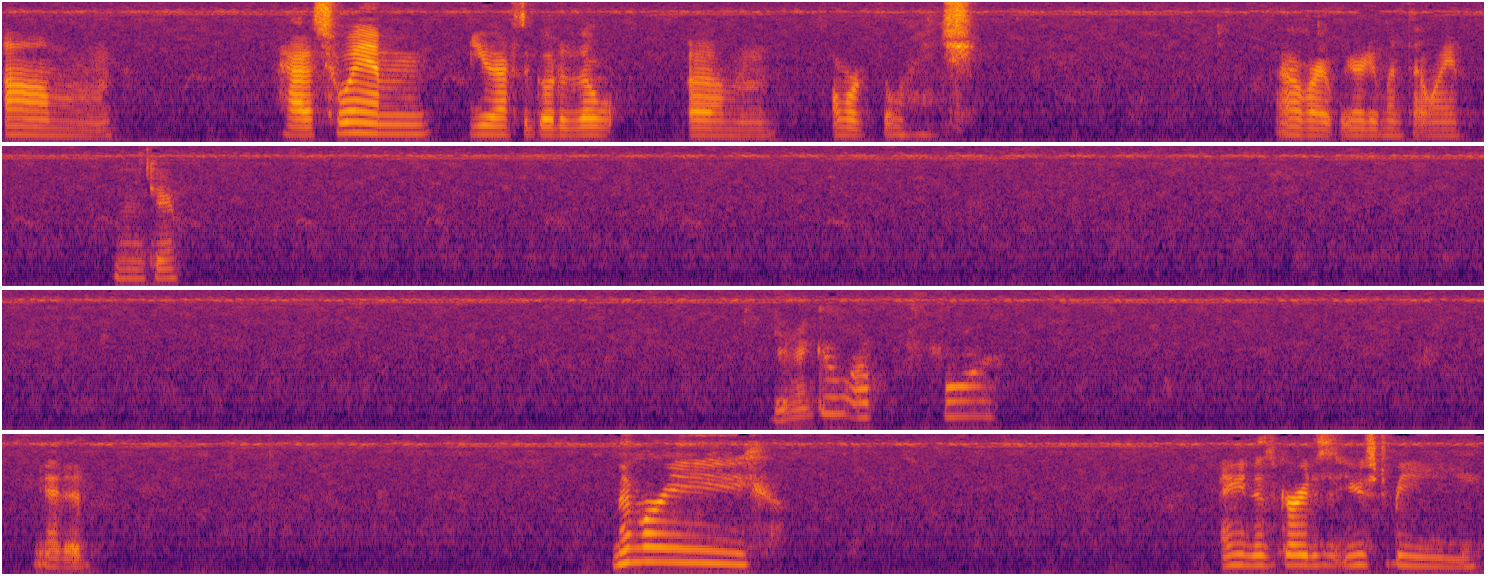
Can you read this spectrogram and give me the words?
um how to swim, you have to go to the um orc village. Alright, we already went that way. Okay. Did I go up before? Yeah, I did. Memory! Ain't as great as it used to be.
